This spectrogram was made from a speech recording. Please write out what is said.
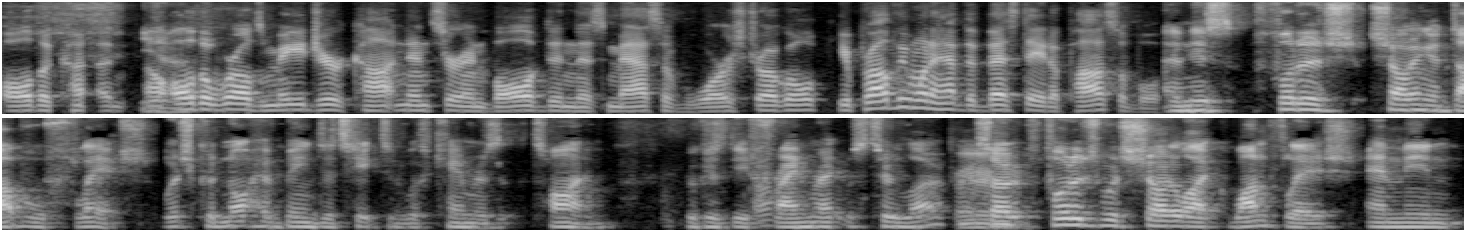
all the uh, Yeah. all the world's major continents are involved in this massive war struggle. You probably want to have the best data possible. And there's footage showing a double flash, which could not have been detected with cameras at the time because their frame rate was too low. Mm. So footage would show like one flash and then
